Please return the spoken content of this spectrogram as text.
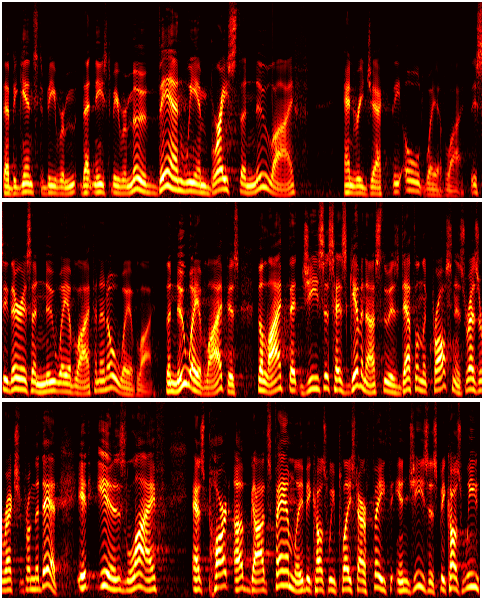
that begins to be rem- that needs to be removed, then we embrace the new life and reject the old way of life. You see, there is a new way of life and an old way of life. The new way of life is the life that Jesus has given us through his death on the cross and his resurrection from the dead. It is life as part of God's family because we placed our faith in Jesus, because we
